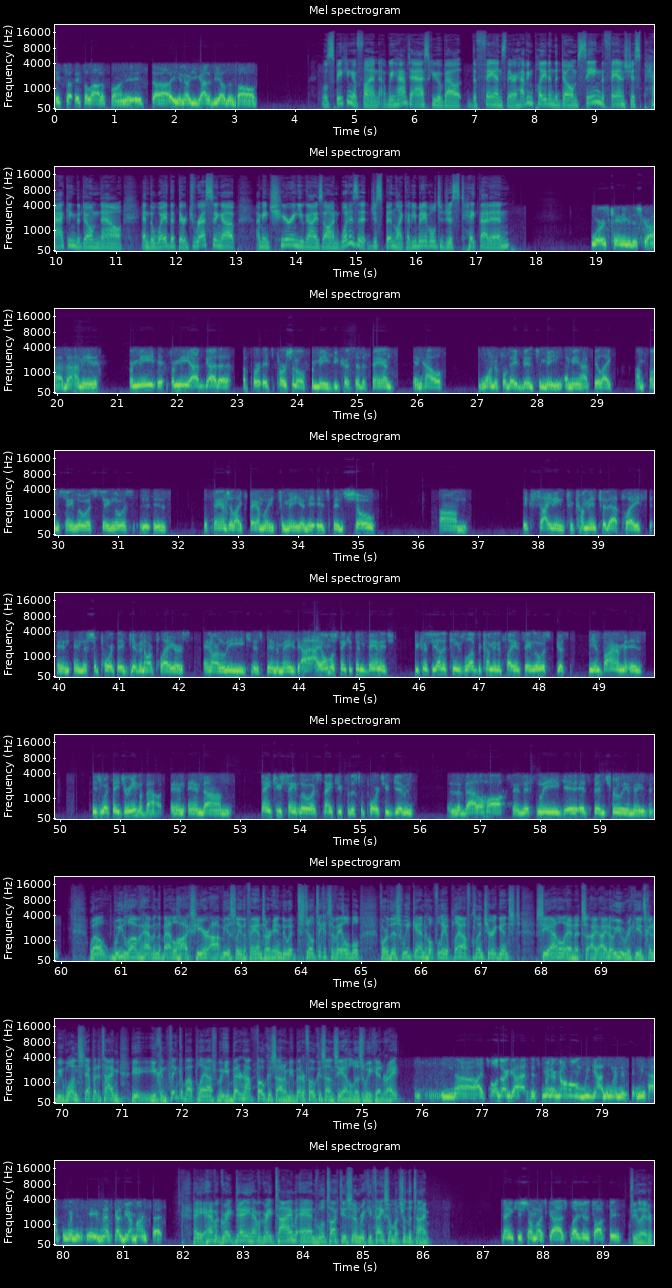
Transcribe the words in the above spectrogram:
it's a, it's a lot of fun. It's uh, you know, you got to be able to evolve. Well, speaking of fun, we have to ask you about the fans there. Having played in the dome, seeing the fans just packing the dome now and the way that they're dressing up, I mean, cheering you guys on, what has it just been like? Have you been able to just take that in? Words can't even describe. I mean, for me, for me, I've got a, a per, it's personal for me because of the fans and how wonderful they've been to me. I mean, I feel like I'm from St. Louis. St. Louis is the fans are like family to me, and it, it's been so um, exciting to come into that place, and, and the support they've given our players and our league has been amazing. I, I almost think it's an advantage because the other teams love to come in and play in St. Louis because the environment is is what they dream about. And and um, thank you, St. Louis. Thank you for the support you've given the Battlehawks and this league. It, it's been truly amazing. Well, we love having the Battlehawks here. Obviously, the fans are into it. Still tickets available for this weekend. Hopefully, a playoff clincher against Seattle. And it's I, I know you, Ricky. It's going to be one step at a time. You, you can think about playoffs, but you better not focus on them. You better focus on Seattle this weekend, right? No, I told our guys this win or go home. We got to win this. We have to win this game. That's got to be our mindset. Hey, have a great day. Have a great time, and we'll talk to you soon, Ricky. Thanks so much for the time. Thank you so much, guys. Pleasure to talk to you. See you later.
